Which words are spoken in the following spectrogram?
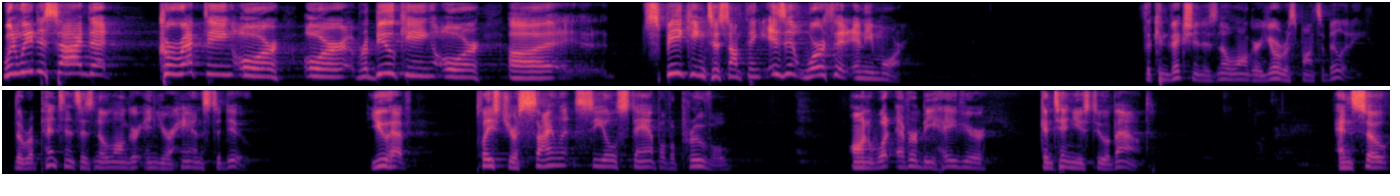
when we decide that correcting or, or rebuking or uh, speaking to something isn't worth it anymore, the conviction is no longer your responsibility. The repentance is no longer in your hands to do. You have placed your silent seal stamp of approval on whatever behavior continues to abound. And so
